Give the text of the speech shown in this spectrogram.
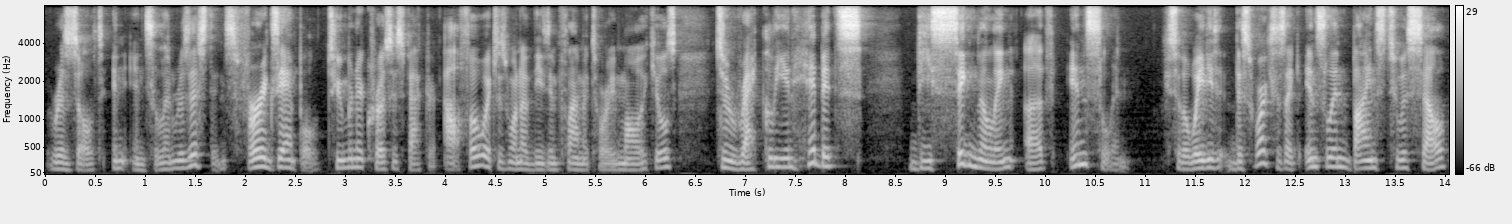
result in insulin resistance. For example, tumor necrosis factor alpha, which is one of these inflammatory molecules, directly inhibits the signaling of insulin. So the way these, this works is like insulin binds to a cell,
